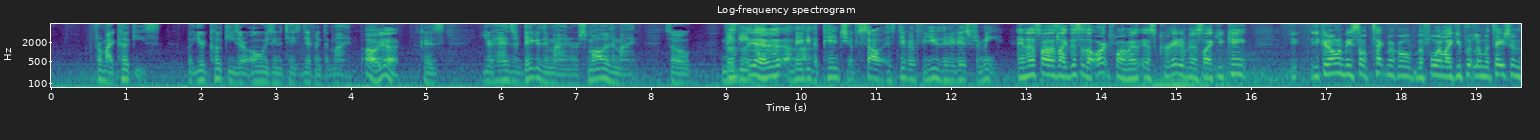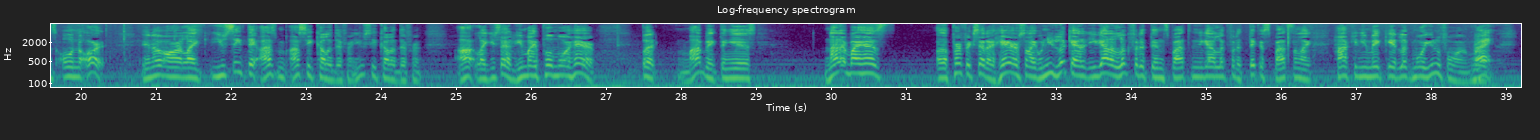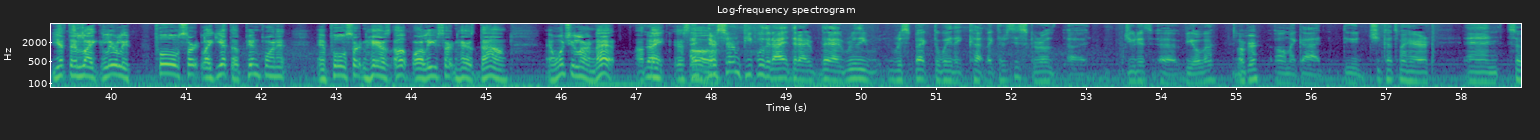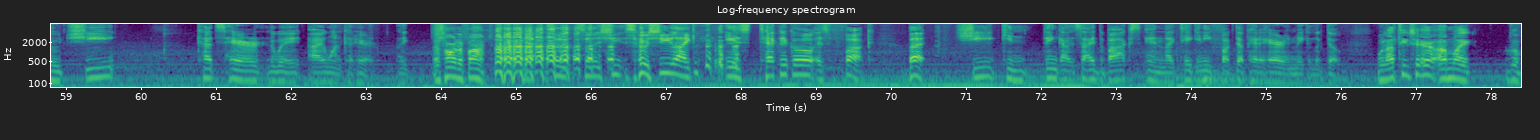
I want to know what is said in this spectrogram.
for my cookies, but your cookies are always going to taste different than mine Oh yeah. because your hands are bigger than mine or smaller than mine. So maybe yeah, uh, maybe the pinch of salt is different for you than it is for me. and that's why I was like, this is an art form. It's, it's creativeness. Like you can't, you, you can only be so technical before like you put limitations on the art, you know, or like you see th- I, I see color different. You see color different. Uh, like you said, you might pull more hair, but my big thing is not everybody has a perfect set of hair. So like when you look at it, you gotta look for the thin spots and you gotta look for the thicker spots and like how can you make it look more uniform? Like, Right. You have to like literally pull certain like you have to pinpoint it and pull certain hairs up or leave certain hairs down. And once you learn that, I think it's uh, there's certain people that I that I that I really respect the way they cut. Like there's this girl, uh, Judith uh, Viola. okay. Oh my god, dude, she cuts my hair, and so she cuts hair the way I want to cut hair. Like That's hard to find. yeah, so, so that she so she like is technical as fuck, but she can think outside the box and like take any fucked up head of hair and make it look dope. when I teach hair, I'm like,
